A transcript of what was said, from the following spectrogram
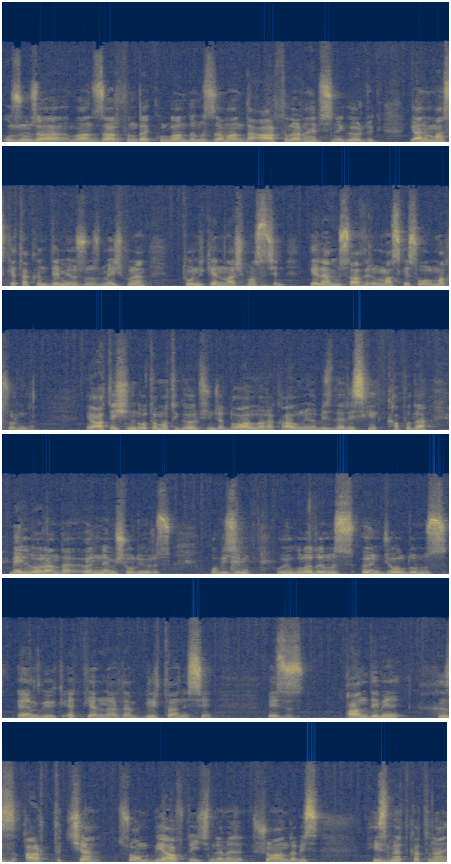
uzun zaman zarfında kullandığımız zaman da artılarını hepsini gördük. Yani maske takın demiyorsunuz. Mecburen turnikenin açması için gelen misafirin maskesi olmak zorunda. E ateşini de otomatik ölçünce doğal olarak almıyor. Biz de riski kapıda belli oranda önlemiş oluyoruz. Bu bizim uyguladığımız, öncü olduğumuz en büyük etkenlerden bir tanesi. E, pandemi hız arttıkça son bir hafta içinde şu anda biz hizmet katına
